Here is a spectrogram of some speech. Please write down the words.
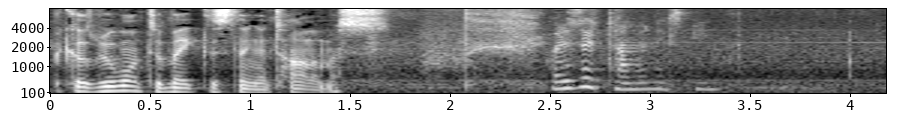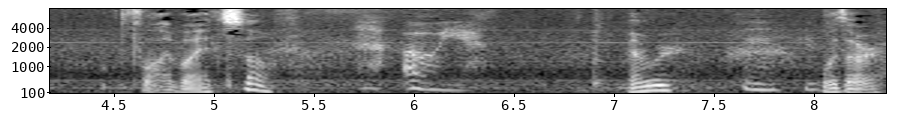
because we want to make this thing autonomous What does autonomous mean? fly by itself Oh yeah. remember Mm. with our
